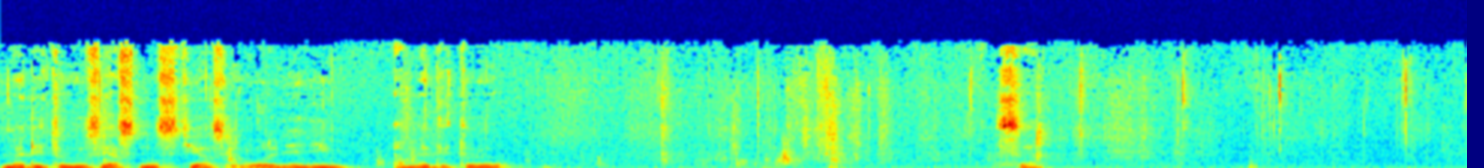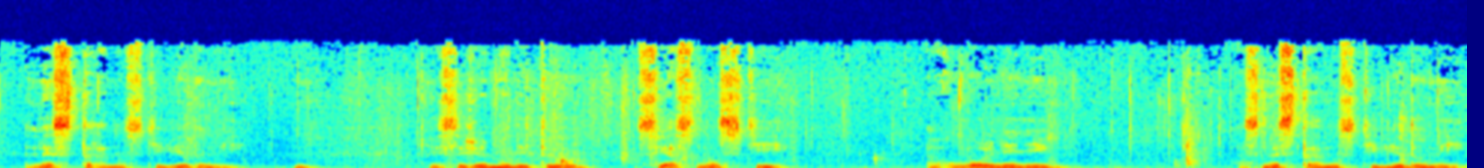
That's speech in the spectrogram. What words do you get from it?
medituju s jasností a s uvolněním a medituju s nestraností vědomí. Hm? Jestliže medituju s jasností a uvolněním a s nestraností vědomí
